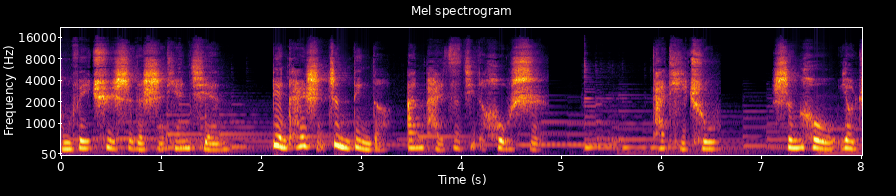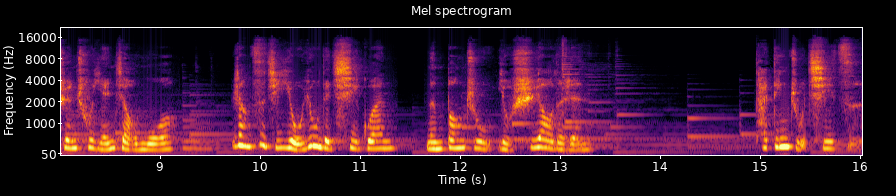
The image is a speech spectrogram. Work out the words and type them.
丛飞去世的十天前，便开始镇定地安排自己的后事。他提出，身后要捐出眼角膜，让自己有用的器官能帮助有需要的人。他叮嘱妻子，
